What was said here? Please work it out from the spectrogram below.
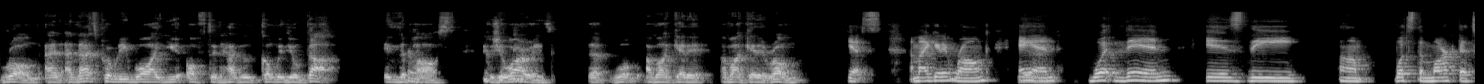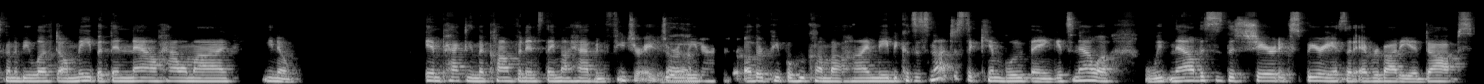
wrong, and and that's probably why you often haven't gone with your gut in the Correct. past because you're worried that what I might get it, I might get it wrong. Yes, I might get it wrong, yeah. and what then is the um, what's the mark that's going to be left on me? But then now, how am I, you know, impacting the confidence they might have in future HR yeah. leaders or other people who come behind me because it's not just a Kim Blue thing. It's now a we now this is the shared experience that everybody adopts.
